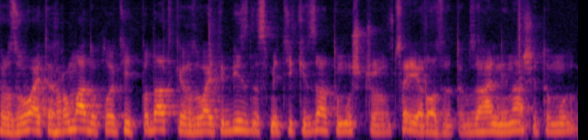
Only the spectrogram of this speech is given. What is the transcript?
розвивайте громаду, платіть податки, розвивайте бізнес. Ми тільки за, тому що це є розвиток загальний наш, тому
